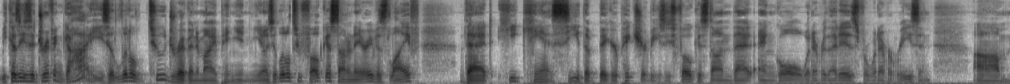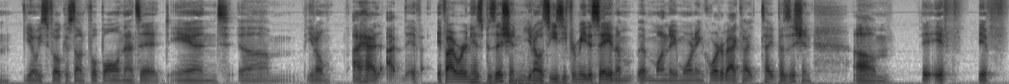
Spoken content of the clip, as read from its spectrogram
because he's a driven guy. He's a little too driven, in my opinion. You know, he's a little too focused on an area of his life that he can't see the bigger picture because he's focused on that end goal, whatever that is, for whatever reason. Um, you know, he's focused on football and that's it. And um, you know, I had if if I were in his position, you know, it's easy for me to say in a, a Monday morning quarterback type position. Um, if if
